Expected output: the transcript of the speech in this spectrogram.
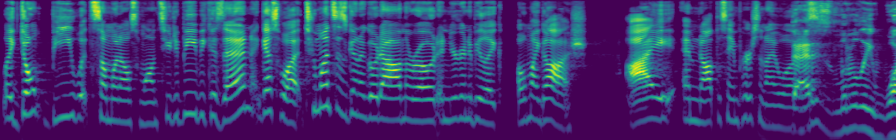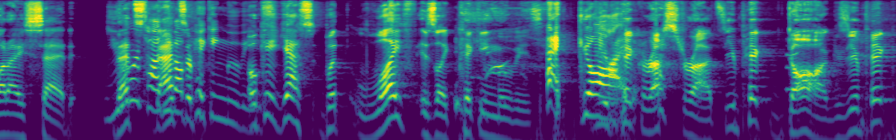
Like, don't be what someone else wants you to be because then, guess what? Two months is gonna go down the road, and you're gonna be like, "Oh my gosh, I am not the same person I was." That is literally what I said. You were talking about picking movies. Okay, yes, but life is like picking movies. Thank God. you pick restaurants, you pick dogs, you pick.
